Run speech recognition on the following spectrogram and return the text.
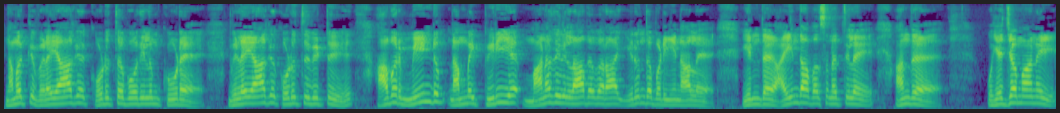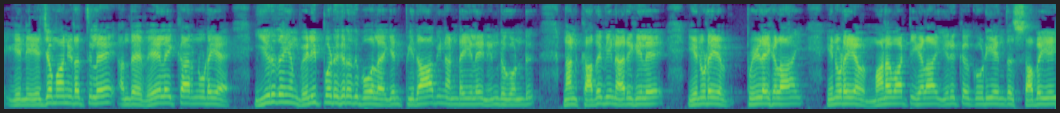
நமக்கு விலையாக கொடுத்த போதிலும் கூட விலையாக கொடுத்துவிட்டு அவர் மீண்டும் நம்மை பிரிய மனதில்லாதவராய் இருந்தபடியினால் இந்த ஐந்தாம் வசனத்திலே அந்த எஜமானை என் எஜமானிடத்திலே அந்த வேலைக்காரனுடைய இருதயம் வெளிப்படுகிறது போல என் பிதாவின் அண்டையிலே நின்று கொண்டு நான் கதவின் அருகிலே என்னுடைய பிள்ளைகளாய் என்னுடைய மனவாட்டிகளாய் இருக்கக்கூடிய இந்த சபையை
